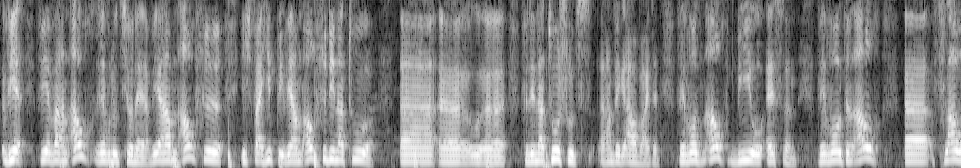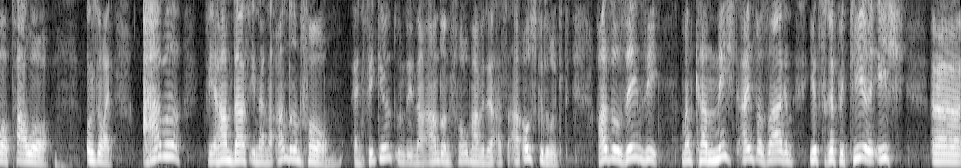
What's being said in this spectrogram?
wir, wir waren auch revolutionär. Wir haben auch für, ich war Hippie, wir haben auch für die Natur, äh, äh, äh, für den Naturschutz haben wir gearbeitet. Wir wollten auch Bio essen. Wir wollten auch äh, Flower Power und so weiter. Aber wir haben das in einer anderen Form entwickelt und in einer anderen Form haben wir das ausgedrückt. Also sehen Sie, man kann nicht einfach sagen, jetzt repetiere ich äh,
